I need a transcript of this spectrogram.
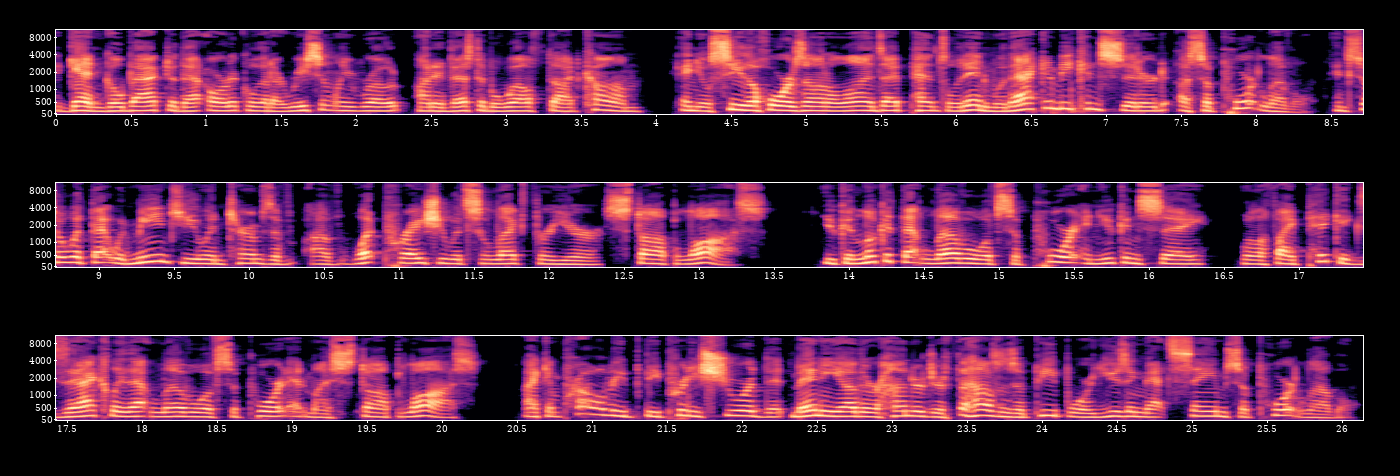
Again, go back to that article that I recently wrote on investablewealth.com and you'll see the horizontal lines I penciled in. Well, that can be considered a support level. And so what that would mean to you in terms of, of what price you would select for your stop loss, you can look at that level of support and you can say, well, if I pick exactly that level of support at my stop loss, I can probably be pretty sure that many other hundreds or thousands of people are using that same support level.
